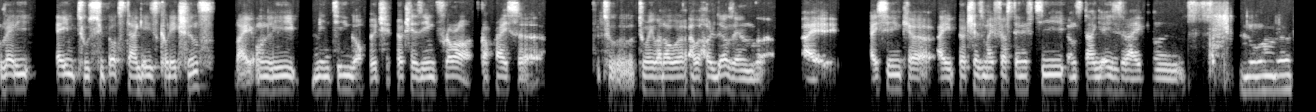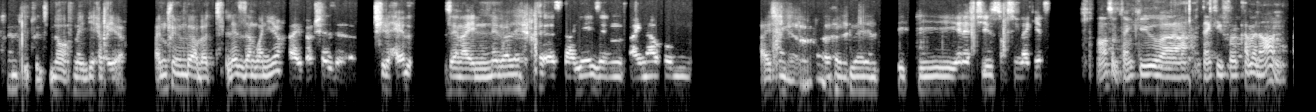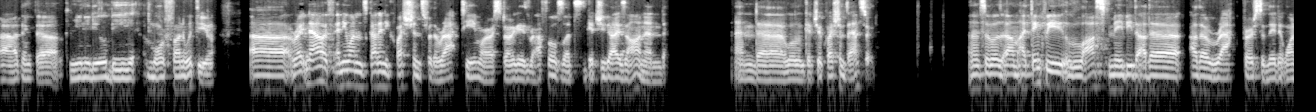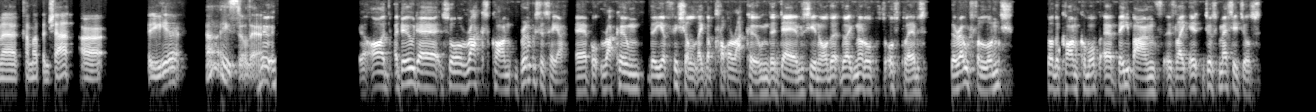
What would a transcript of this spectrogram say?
really aimed to support Stargaze collections by only minting or purchasing floor, floor price uh, to to reward our, our holders. And uh, I I think uh, I purchased my first NFT on Stargaze like on November 2020. No, maybe earlier. I don't remember, but less than one year, I purchased a chill head. Then I never left uh, Stargaze, and I now own, I think, uh, 150 NFTs, something like it. Awesome. Thank you. Uh, thank you for coming on. Uh, I think the community will be more fun with you. Uh, right now, if anyone's got any questions for the rack team or our Stargaze raffles, let's get you guys on and and uh, we'll get your questions answered. Uh, so um, I think we lost maybe the other other rack person. They didn't want to come up and chat. Are are you here? Oh, he's still there. Oh, dude. Uh, so RacksCon, Bruce is here, uh, but Raccoon, the official, like the proper Raccoon, the devs, you know, the, like not us, us plebs, they're out for lunch, so they can't come up. Uh, B bands is like it just message us,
